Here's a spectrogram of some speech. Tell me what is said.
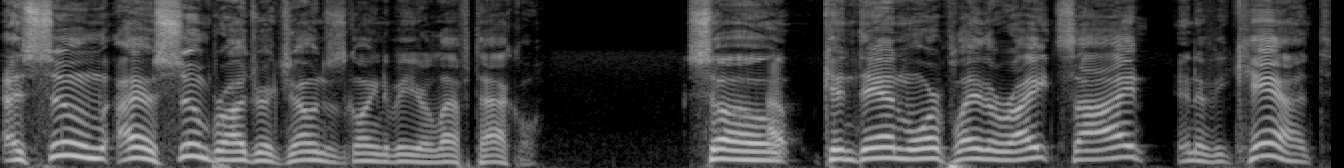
assume I assume Broderick Jones is going to be your left tackle. So Uh, can Dan Moore play the right side? And if he can't,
